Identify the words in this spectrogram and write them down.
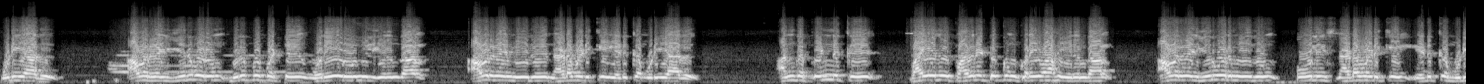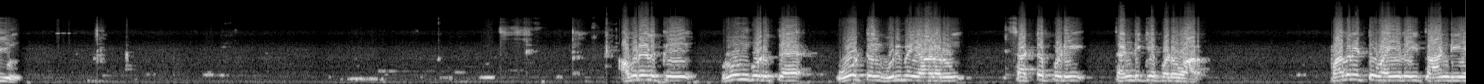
முடியாது. அவர்கள் இருவரும் விருப்பப்பட்டு ஒரே ரூமில் இருந்தால் அவர்கள் மீது நடவடிக்கை எடுக்க முடியாது. அந்த பெண்ணுக்கு வயது பதினெட்டுக்கும் குறைவாக இருந்தால் அவர்கள் இருவர் மீதும் போலீஸ் நடவடிக்கை எடுக்க முடியும். அவர்களுக்கு ரூம் கொடுத்த ஓட்டல் உரிமையாளரும் சட்டப்படி தண்டிக்கப்படுவார். பதினெட்டு வயதை தாண்டிய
